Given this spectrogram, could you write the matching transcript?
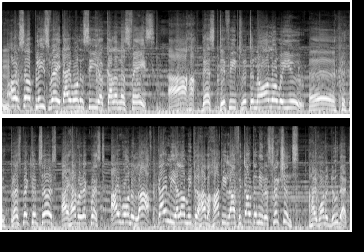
Hmm? Oh, sir, please wait. I want to see your colorless face. Ah, there's defeat written all over you. Uh, respected sirs, I have a request. I want to laugh. Kindly allow me to have a hearty laugh without any restrictions. I want to do that.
